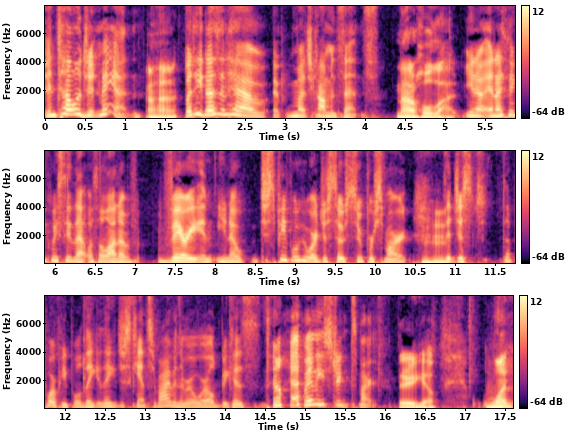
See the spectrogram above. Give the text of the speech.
intelligent man uh huh. but he doesn't have much common sense Not a whole lot. you know and I think we see that with a lot of very in you know just people who are just so super smart Mm-hmm. that just the poor people they they just can't survive in the real world because they don't have any street smart There you go. One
